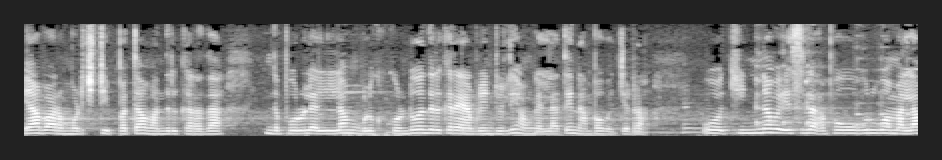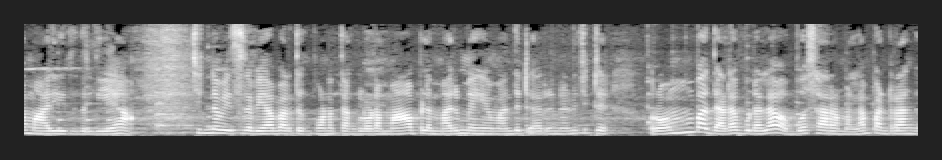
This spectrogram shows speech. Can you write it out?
வியாபாரம் முடிச்சுட்டு இப்போ தான் வந்திருக்கிறதா? இந்த பொருள் எல்லாம் உங்களுக்கு கொண்டு வந்திருக்கிறேன் அப்படின்னு சொல்லி அவங்க எல்லாத்தையும் நம்ப வச்சிடுறான். ஓ சின்ன வயசில் அப்போது உருவமெல்லாம் மாறிடுது இல்லையா? சின்ன வயசில் வியாபாரத்துக்கு போன தங்களோட மாப்பிள்ளை மருமகன் வந்துட்டாருன்னு நினச்சிட்டு ரொம்ப தடபுடலாக உபசாரமெல்லாம் பண்ணுறாங்க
